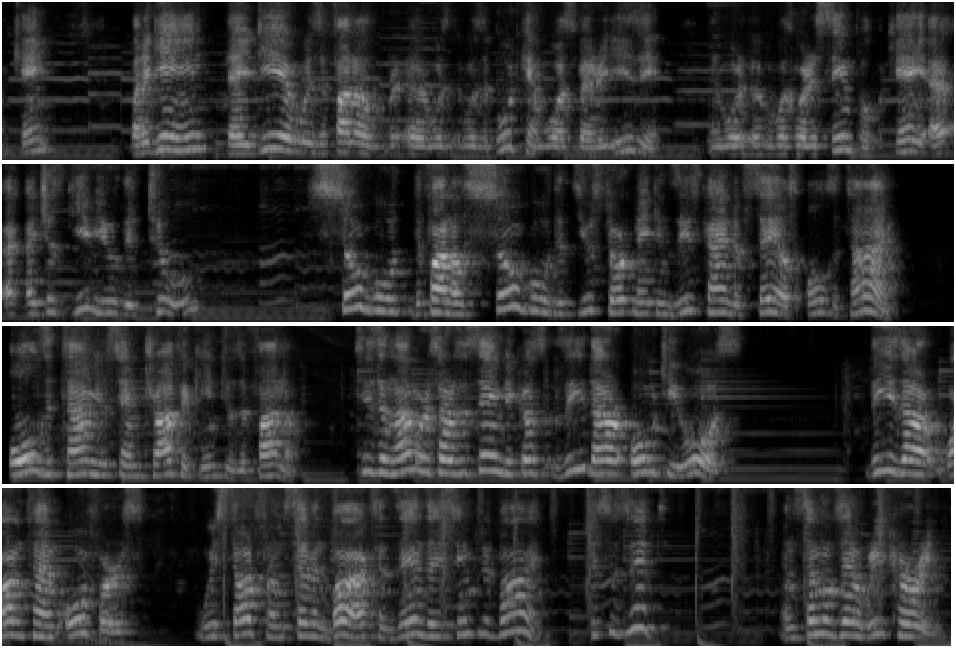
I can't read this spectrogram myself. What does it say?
Okay. But again, the idea with the funnel uh, with, with the bootcamp was very easy and was very simple. Okay. I, I just give you the tool so good, the funnel so good that you start making these kind of sales all the time. All the time you send traffic into the funnel. See, the numbers are the same because these are OTOs. These are one-time offers. We start from seven bucks and then they simply buy. This is it. And some of them recurring.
